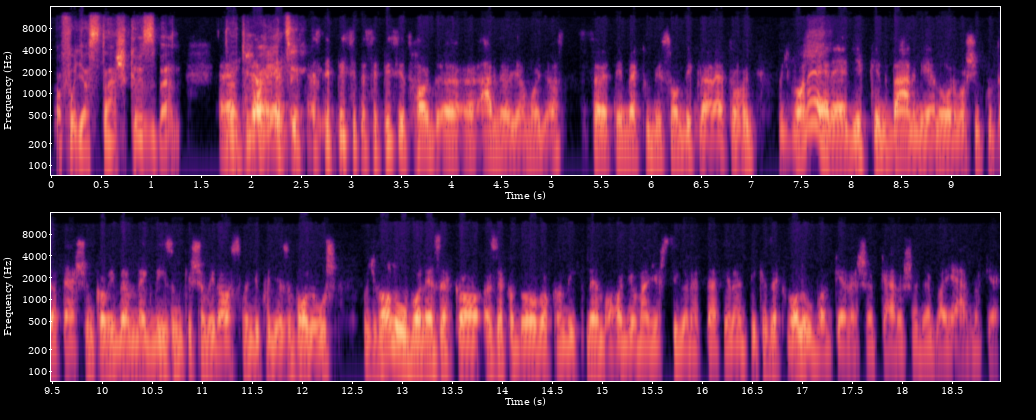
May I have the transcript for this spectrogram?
a fogyasztás közben. Tehát, ha ezt, ezt, ezt, egy picit, ezt egy picit hadd árnyaljam, hogy azt szeretném megtudni Szondi Klárától, hogy, hogy van erre egyébként bármilyen orvosi kutatásunk, amiben megbízunk, és amire azt mondjuk, hogy ez valós, hogy valóban ezek a, ezek a dolgok, amik nem a hagyományos cigarettát jelentik, ezek valóban kevesebb káros anyaggal járnak-e?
